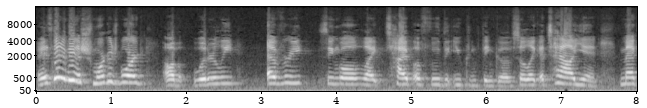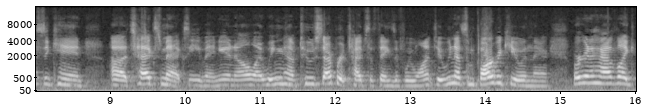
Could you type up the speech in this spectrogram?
it's gonna be a smorgasbord of literally every single like type of food that you can think of. So like Italian, Mexican, uh, Tex-Mex, even you know, like we can have two separate types of things if we want to. We can have some barbecue in there. We're gonna have like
